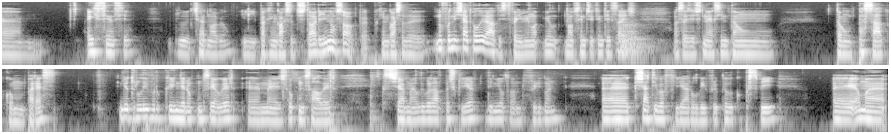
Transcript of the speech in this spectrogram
uh, a essência de Chernobyl. E para quem gosta de história, e não só, para quem gosta de. No fundo, isto é atualidade. Isto foi em 1986, ou seja, isto não é assim tão, tão passado como parece. E outro livro que ainda não comecei a ler, uh, mas vou começar a ler, que se chama Liberdade para Escolher, de Milton Friedman, uh, que já estive a folhear o livro e pelo que percebi, uh, é uma.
